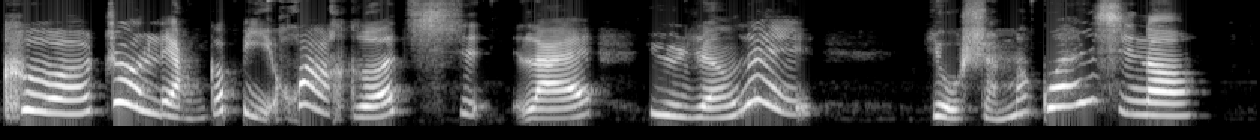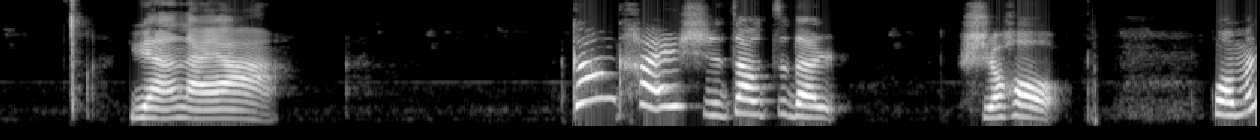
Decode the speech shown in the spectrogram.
可这两个笔画合起来与人类有什么关系呢？原来啊，刚开始造字的时候，我们的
